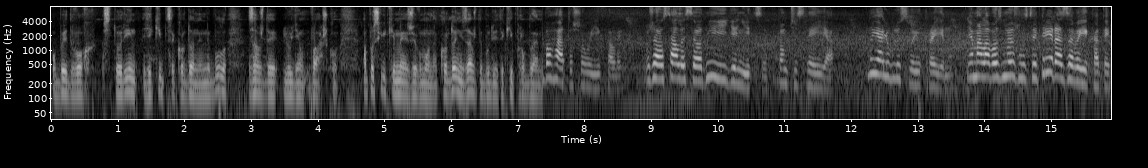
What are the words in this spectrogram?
обидвох сторін, які б це кордони не було, завжди людям важко. А оскільки ми живемо на кордоні, завжди будуть такі проблеми. Багато що уїхали. Вже залишилися одні єдиниці, в тому числі і я. Ну, я люблю свою країну. Я мала можливість три рази виїхати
